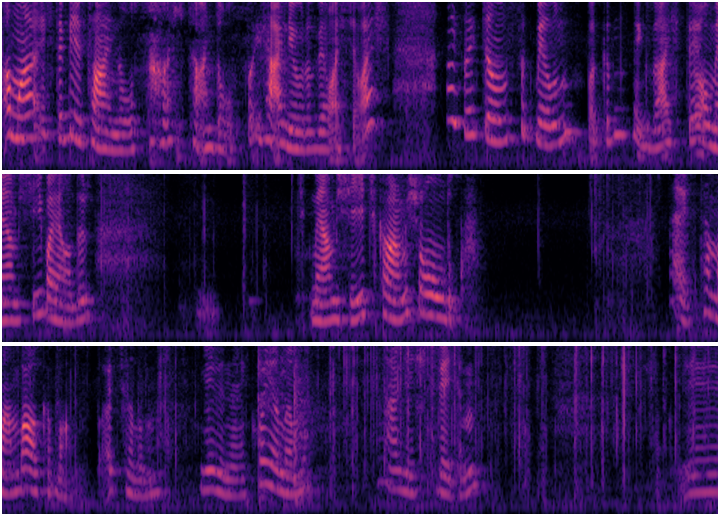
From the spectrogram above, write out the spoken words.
Ama işte bir tane de olsa, iki tane de olsa ilerliyoruz yavaş yavaş. O yüzden hiç canımızı sıkmayalım. Bakın ne güzel işte olmayan bir şeyi bayağıdır çıkmayan bir şeyi çıkarmış olduk. Evet hemen bal kabağımızı da açalım. Yerine koyalım. Yerleştirelim. Şöyle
